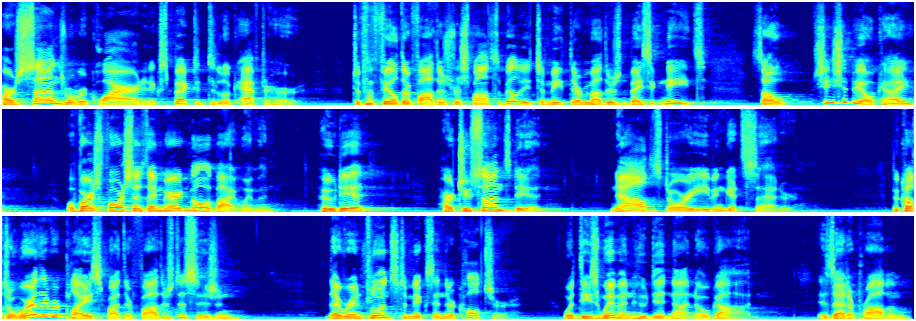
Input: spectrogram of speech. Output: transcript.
her sons were required and expected to look after her, to fulfill their father's responsibility, to meet their mother's basic needs. So she should be okay. Well, verse 4 says they married Moabite women. Who did? Her two sons did. Now the story even gets sadder. Because of where they were placed by their father's decision, they were influenced to mix in their culture with these women who did not know God. Is that a problem?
